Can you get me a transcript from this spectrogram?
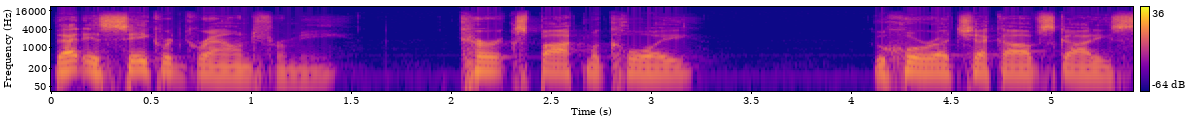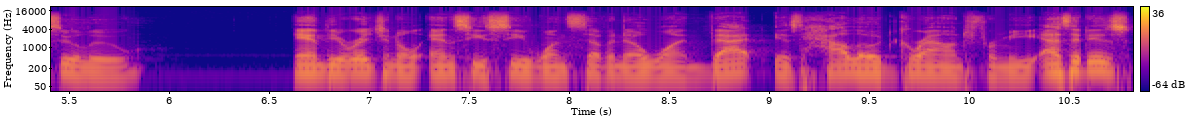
that is sacred ground for me. Kirk, Spock, McCoy, Uhura, Chekov, Scotty, Sulu, and the original NCC 1701. That is hallowed ground for me, as it is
